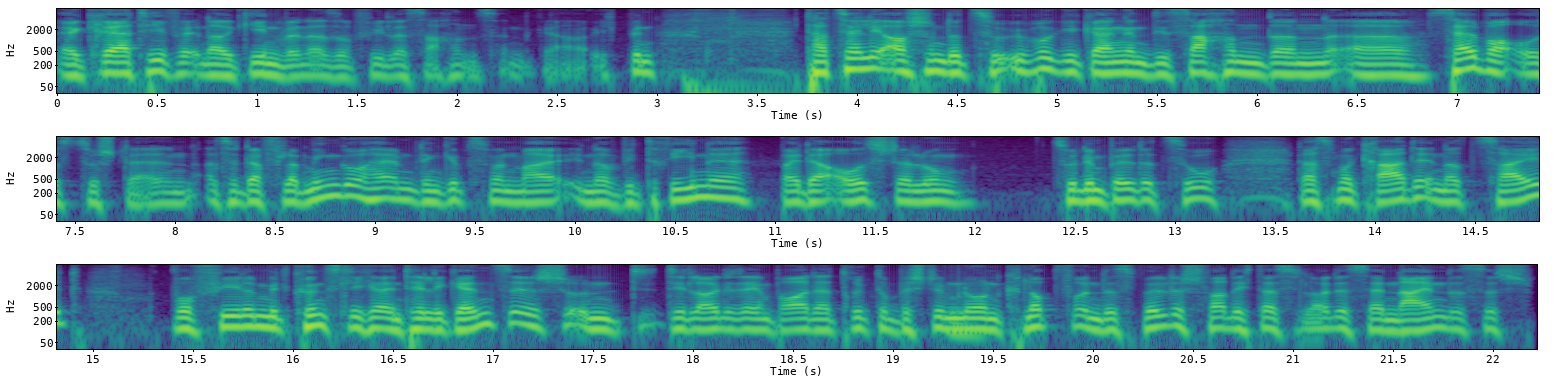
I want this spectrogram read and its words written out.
äh, kreative Energien, wenn da so viele Sachen sind. Ja. Ich bin tatsächlich auch schon dazu übergegangen, die Sachen dann äh, selber auszustellen. Also der Flamingo-Helm, den gibt es mal in der Vitrine bei der Ausstellung zu dem Bild dazu, dass man gerade in einer Zeit, wo viel mit künstlicher Intelligenz ist und die Leute denken, boah, der drückt doch bestimmt nur einen Knopf und das Bild ist fertig, dass die Leute sagen, nein, das ist,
